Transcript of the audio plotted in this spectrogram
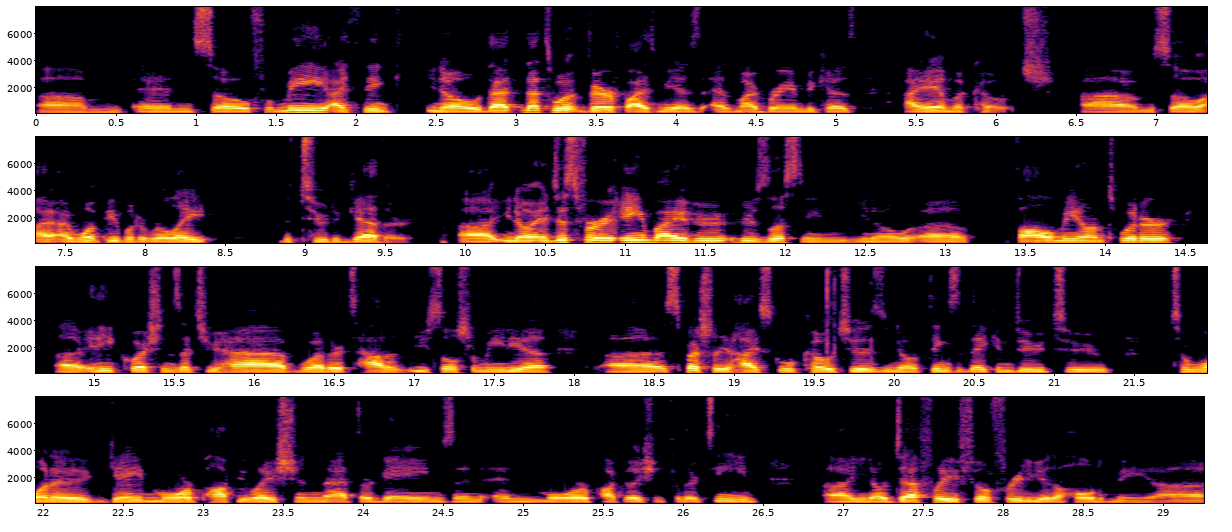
Um, and so for me, I think you know that that's what verifies me as as my brand because I am a coach. Um, so I, I, want people to relate the two together. Uh, you know, and just for anybody who, who's listening, you know, uh, follow me on Twitter. Uh, any questions that you have, whether it's how to use social media, uh, especially high school coaches, you know, things that they can do to to want to gain more population at their games and, and more population for their team, uh, you know, definitely feel free to get a hold of me. Uh,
